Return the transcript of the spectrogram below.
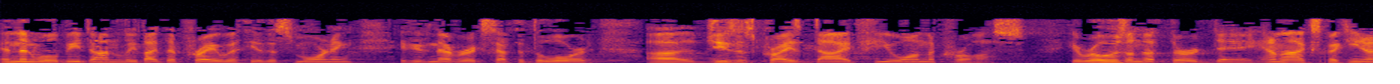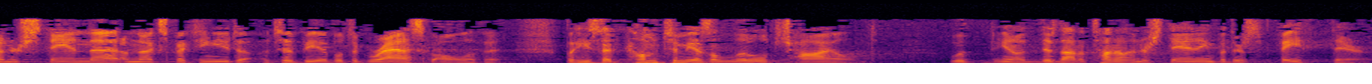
and then we'll be done. We'd like to pray with you this morning. If you've never accepted the Lord, uh, Jesus Christ died for you on the cross. He rose on the third day. And I'm not expecting you to understand that. I'm not expecting you to, to be able to grasp all of it. But he said, come to me as a little child. With, you know, there's not a ton of understanding, but there's faith there.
